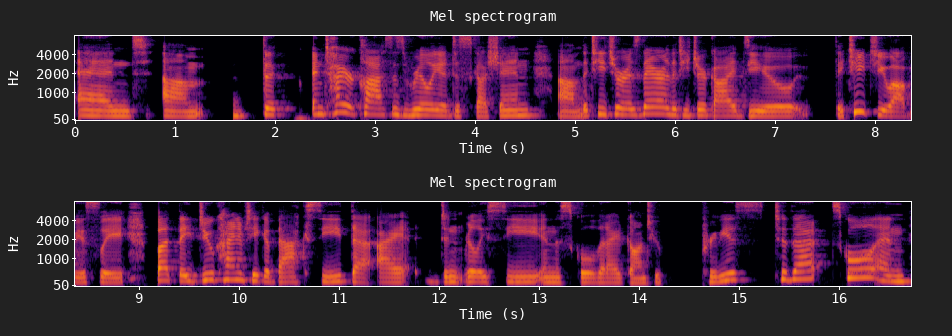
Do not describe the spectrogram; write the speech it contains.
and um, the entire class is really a discussion. Um, the teacher is there, the teacher guides you. They teach you, obviously, but they do kind of take a back seat that I didn't really see in the school that I had gone to previous to that school. And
